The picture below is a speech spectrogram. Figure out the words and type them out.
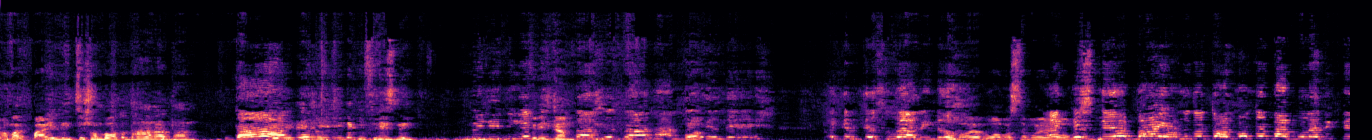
আমার পায়ের নিচে সম্ভবত ধান আর ধান এটা কি- ফ্রিজ নেই মিলি দিয়ে ভয়াবহ অবস্থা ভয়াবহ অবস্থা। ভাই আমি তো তোর মতো বাপ বলে দিকে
